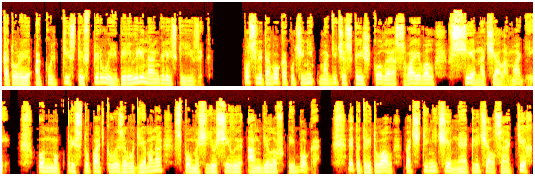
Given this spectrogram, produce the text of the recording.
которые оккультисты впервые перевели на английский язык. После того, как ученик магической школы осваивал все начала магии, он мог приступать к вызову демона с помощью силы ангелов и Бога. Этот ритуал почти ничем не отличался от тех,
